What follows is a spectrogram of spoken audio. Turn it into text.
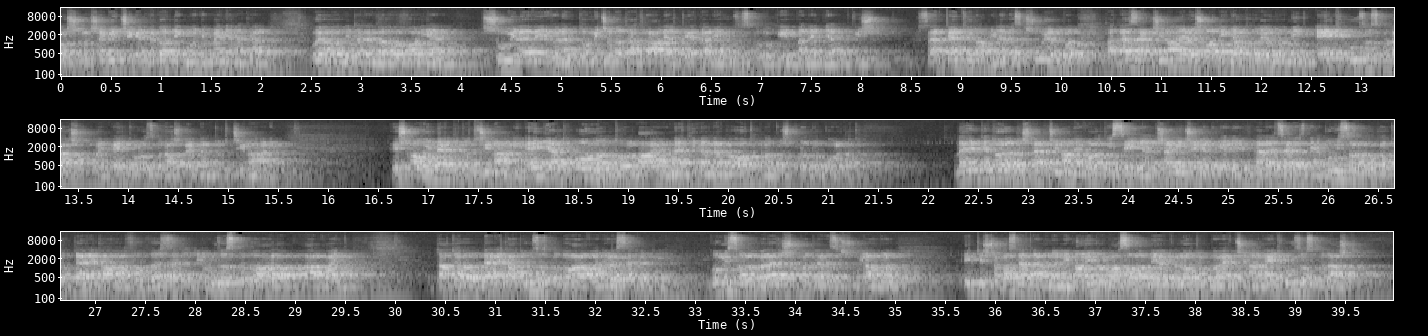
a segítséget, meg addig mondjuk menjenek el olyan konditeremben, ahol van ilyen súlylevévő, nem tudom micsoda, tehát rá lehet térdelni a húzózkodógépben egy ilyen kis szerkentyűre, ami levesz a súlyodból, tehát ezzel csinálja, és addig gyakoroljon, amíg egy húzózkodást vagy egy tolózkodást meg nem tud csinálni. És ahogy meg tudod csinálni egyet, onnantól álljon neki ennek a hat hónapos protokollnak. De egyébként olyat is lehet csinálni, hogy valaki szégyen segítséget kérni, be lehet szerezni a gumiszalagokat, derekálnál fogva összekötni a húzózkodó állványt, tehát a derekát húzózkodó állvány összeköti gumiszalaggal, ez sokat levesz a súlyából, itt is csak azt lehet elmondani, amikor már szabad nélkül notebookban megcsinál egy húzózkodást,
